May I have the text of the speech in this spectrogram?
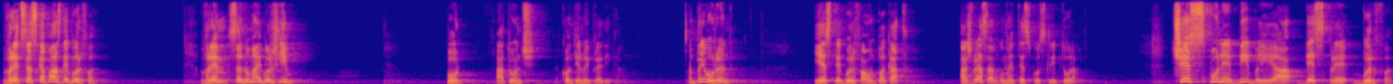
vreți să scăpați de bârfă? Vrem să nu mai bârfim? Bun, atunci continui predica. În primul rând, este bârfa un păcat? Aș vrea să argumentez cu Scriptura. Ce spune Biblia despre bârfă?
